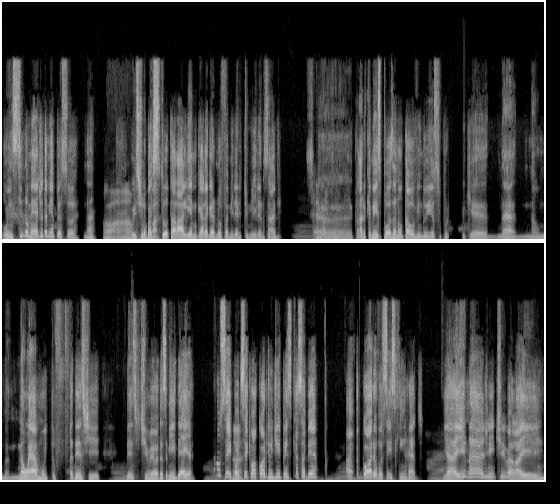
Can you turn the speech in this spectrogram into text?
o ensino médio da minha pessoa, né? Ó, O estilo opa, Batistuta lá, Liam Gallagher no Familiar to Million, sabe? Ah, claro que a minha esposa não tá ouvindo isso, por- porque, né, não, não é muito fã deste, deste meu, dessa minha ideia. Eu não sei, pode É. ser que eu acorde um dia e pense, quer saber? Agora eu vou ser skinhead. E aí, né, a gente vai lá e,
